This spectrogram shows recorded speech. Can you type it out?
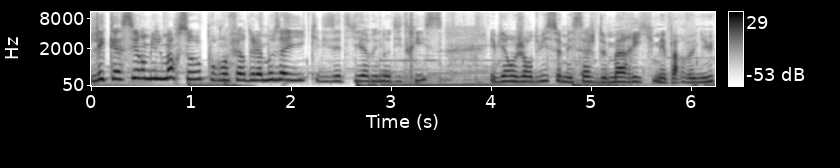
Les casser en mille morceaux pour en faire de la mosaïque, disait hier une auditrice. Eh bien aujourd'hui, ce message de Marie m'est parvenu.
